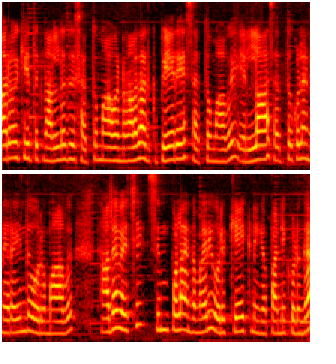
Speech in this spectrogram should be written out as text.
ஆரோக்கியத்துக்கு நல்லது சத்து மாவுன்றனால தான் அதுக்கு பேரே சத்து மாவு. எல்லா சத்துக்குள்ளே நிறைந்த ஒரு மாவு. அதை வச்சு சிம்பிளாக இந்த மாதிரி ஒரு கேக் நீங்கள் பண்ணி கொடுங்க.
